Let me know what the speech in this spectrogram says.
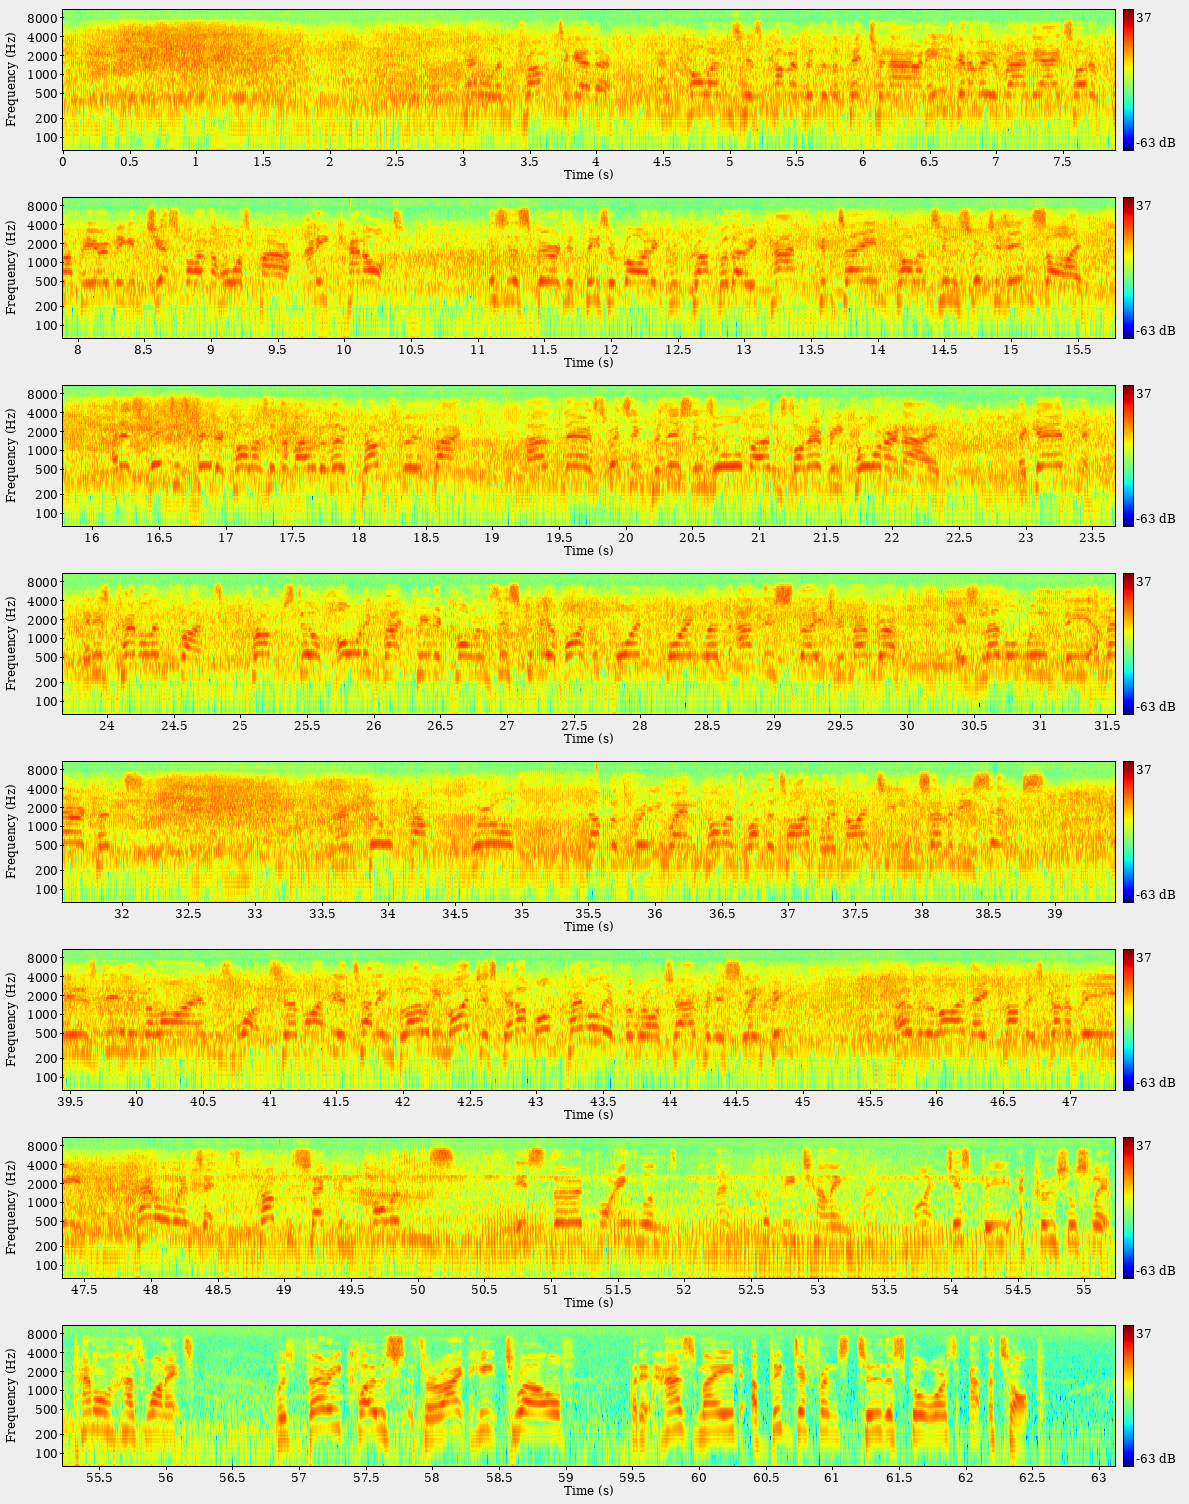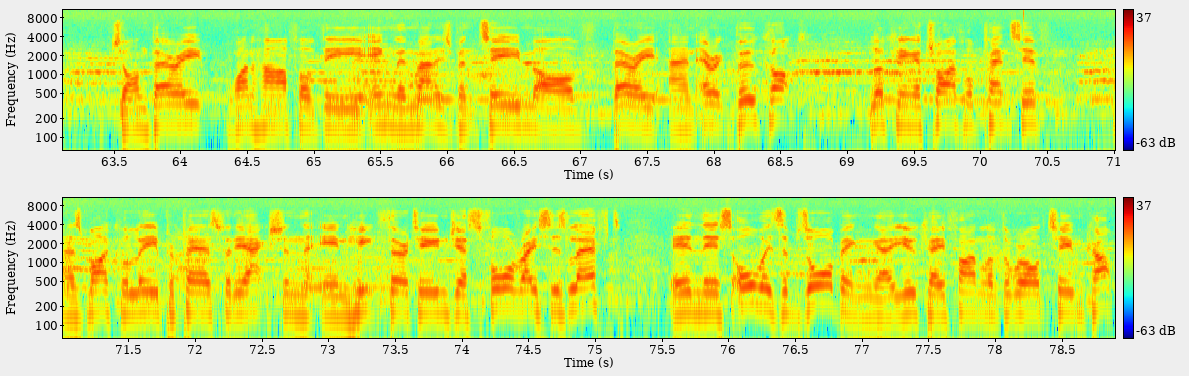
Penhall and Crump together and Collins has come up into the picture now and he's going to move around the outside of Crump here if he can just find the horsepower and he cannot. This is a spirited piece of riding from Crump, though he can't contain Collins, who switches inside. And it's vintage Peter Collins at the moment, though Crump's moved back. And they're switching positions almost on every corner now. Again, it is Penhall in front. Crump still holding back Peter Collins. This could be a vital point for England at this stage. Remember, it's level with the Americans. And Phil Crump, world number three when Collins won the title in 1976, is dealing the Lions what uh, might be a telling blow, and he might just get up on Penhall if the world champion is sleeping. Over the line they come, it's going to be Penhall wins it. Crump is second, Collins is third for England, and that could be telling. That might just be a crucial slip. Penhall has won it, was very close throughout Heat 12, but it has made a big difference to the scores at the top. John Berry, one half of the England management team of Berry and Eric Boocock, looking a trifle pensive as Michael Lee prepares for the action in Heat 13. Just four races left in this always absorbing uh, UK final of the World Team Cup.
